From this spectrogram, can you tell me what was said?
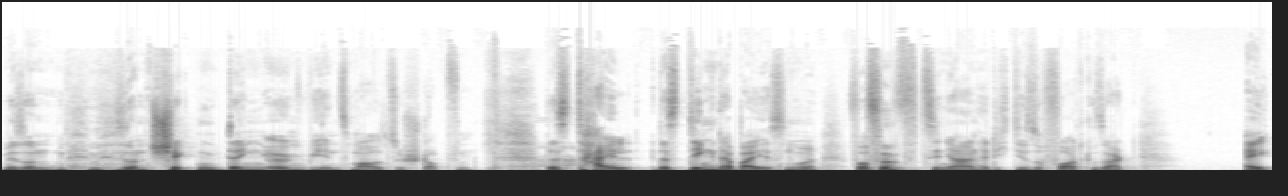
mir so ein, mir so ein Chicken-Ding irgendwie ins Maul zu stopfen. Das Teil, das Ding dabei ist nur, vor 15 Jahren hätte ich dir sofort gesagt, ey,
